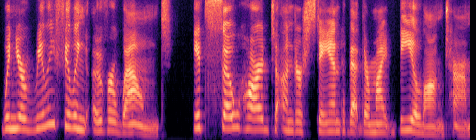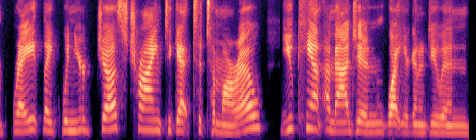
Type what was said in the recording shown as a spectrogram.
when you're really feeling overwhelmed, it's so hard to understand that there might be a long term, right? Like when you're just trying to get to tomorrow, you can't imagine what you're going to do in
